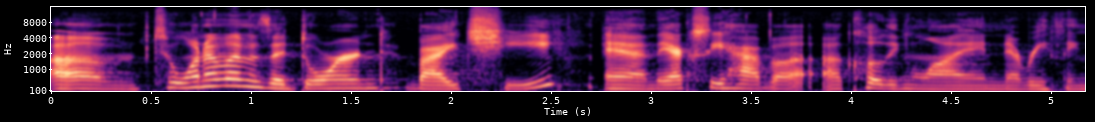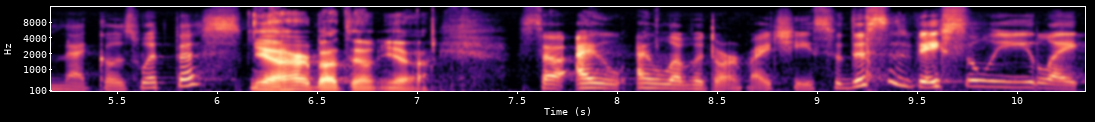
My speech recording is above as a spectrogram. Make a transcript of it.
Um, so one of them is adorned by Chi, and they actually have a, a clothing line and everything that goes with this. Yeah, I heard about them. Yeah. So I I love Adorned by Chi. So this is basically like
